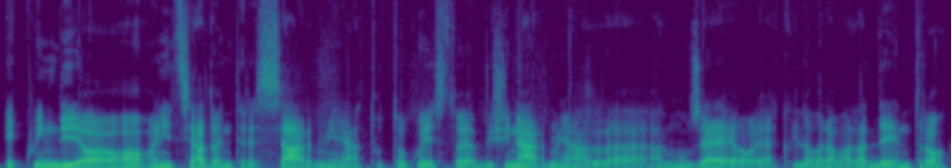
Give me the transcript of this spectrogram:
E quindi ho, ho, iniziato a interessarmi a tutto questo e avvicinarmi al, al museo e a chi lavorava là dentro,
